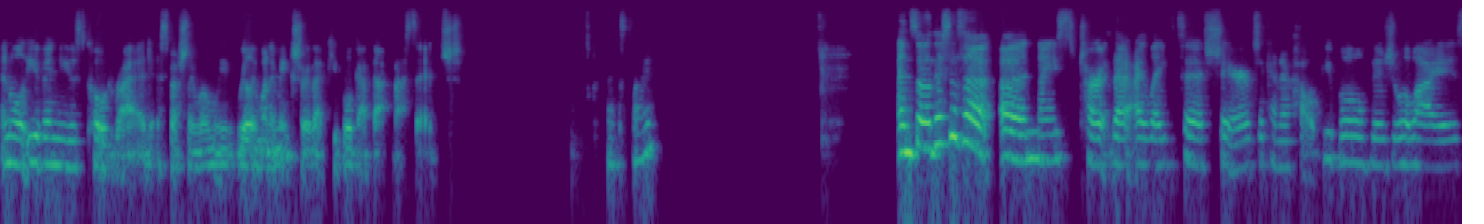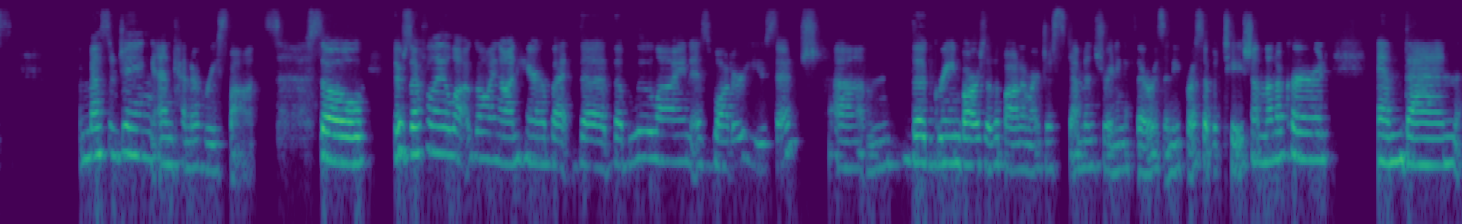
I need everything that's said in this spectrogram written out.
and we'll even use code red, especially when we really want to make sure that people get that message. Next slide. And so this is a, a nice chart that I like to share to kind of help people visualize messaging and kind of response. So there's definitely a lot going on here, but the, the blue line is water usage. Um, the green bars at the bottom are just demonstrating if there was any precipitation that occurred. And then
